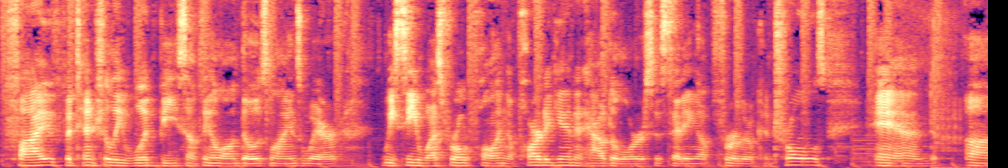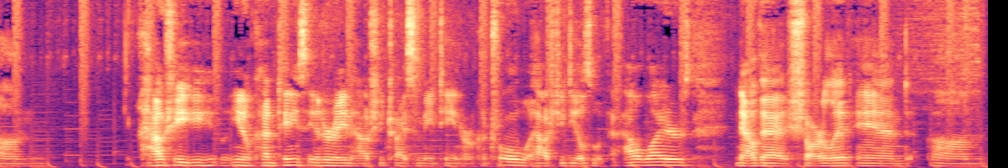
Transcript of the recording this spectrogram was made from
five potentially would be something along those lines where we see westworld falling apart again and how dolores is setting up further controls and um, how she you know continues to iterate and how she tries to maintain her control how she deals with the outliers now that charlotte and um,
